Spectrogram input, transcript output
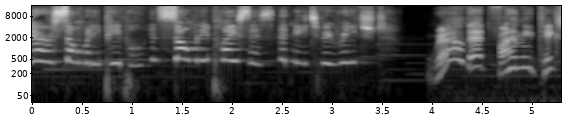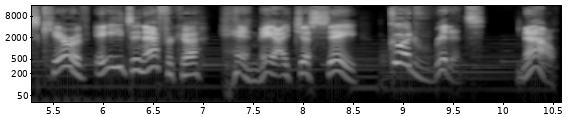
There are so many people in so many places that need to be reached. Well, that finally takes care of AIDS in Africa. And may I just say, good riddance. Now,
